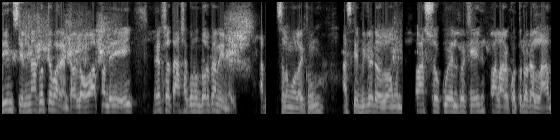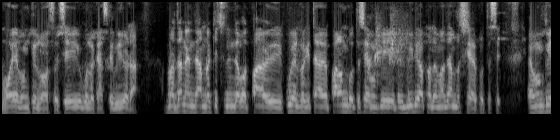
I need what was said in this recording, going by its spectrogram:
ডিম সেল না করতে পারেন, তাহলে আপনাদের এই ব্যবসাতে আসা কোনো দরকারই নাই। আসসালামু আলাইকুম। আজকের ভিডিওটা হলো আমাদের পাঁচশো কোয়েল পাখির পালার কত টাকা লাভ হয় এবং কি লস হয়, সেই উপলক্ষে আজকের ভিডিওটা। আপনারা জানেন যে আমরা কিছুদিন এই কোয়েল পাখি পালন করতেছি এবং কি এটা ভিডিও আপনাদের মাঝে আমরা শেয়ার করতেছি। এবং কি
